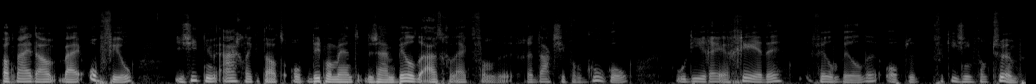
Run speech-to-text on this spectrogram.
wat mij daarbij opviel, je ziet nu eigenlijk dat op dit moment, er zijn beelden uitgelekt van de redactie van Google, hoe die reageerde, filmbeelden, op de verkiezing van Trump.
